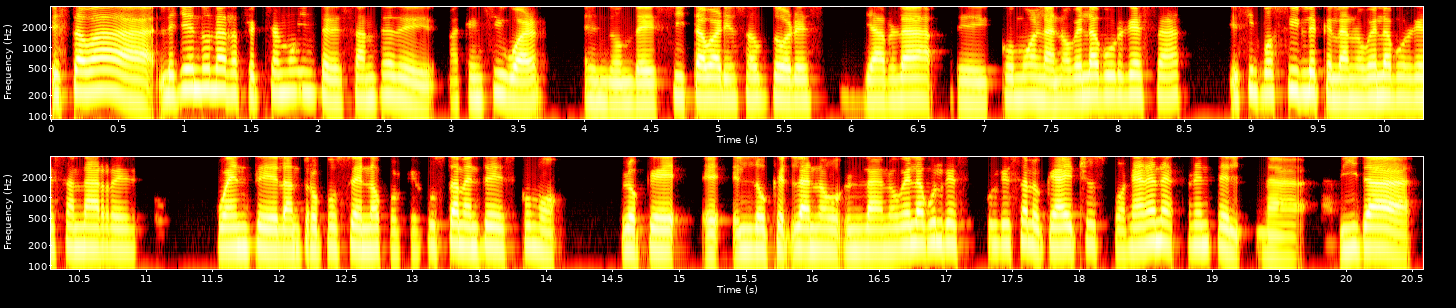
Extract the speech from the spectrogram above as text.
estaba leyendo una reflexión muy interesante de Mackenzie Ward, en donde cita varios autores y habla de cómo la novela burguesa es imposible que la novela burguesa narre, cuente el antropoceno, porque justamente es como lo que, eh, lo que la, la novela burguesa, lo que ha hecho es poner en el frente la vida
